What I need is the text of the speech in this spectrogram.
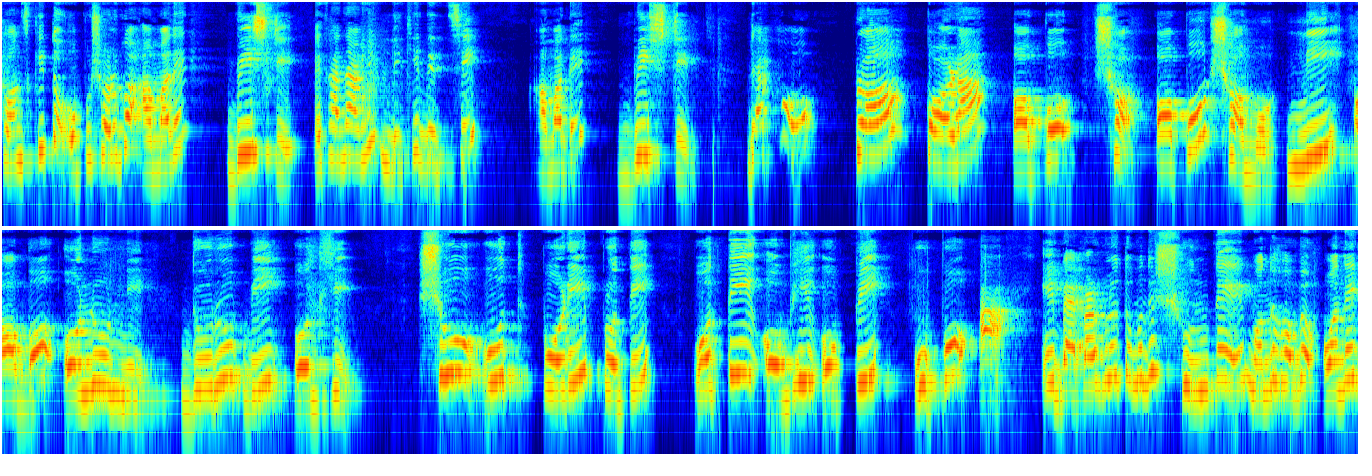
সংস্কৃত উপসর্গ আমাদের বৃষ্টি। এখানে আমি লিখে দিচ্ছি আমাদের বৃষ্টি। দেখো, প্র, পরা, অপ অপসম নি, অব, অনু, নি, দুরু, বি, অধি। সু উত পরি, প্রতি, অতি, অভি, অপি, উপ, আ। এই ব্যাপারগুলো তোমাদের শুনতে মনে হবে অনেক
